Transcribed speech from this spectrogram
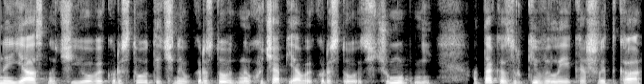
не ясно, чи його використовувати, чи не використовувати, ну хоча б я використовую, чому б ні. Атака з руки велика, швидка.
